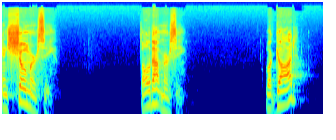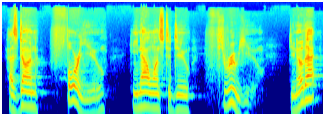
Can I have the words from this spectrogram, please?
and show mercy. It's all about mercy. What God has done for you, He now wants to do through you. Do you know that?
